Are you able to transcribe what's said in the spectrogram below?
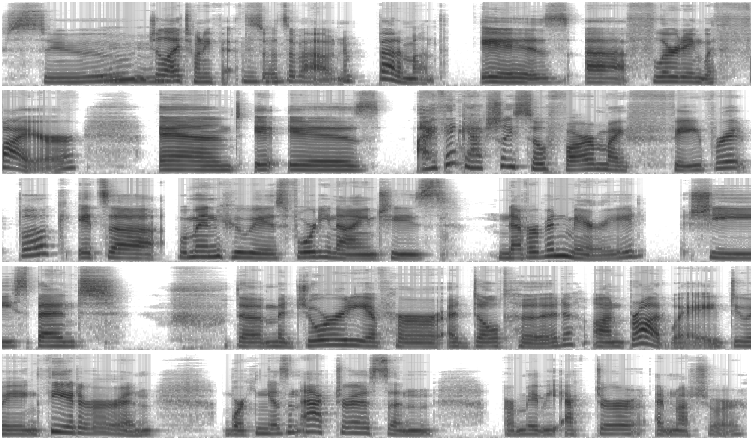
soon, mm-hmm. July 25th. Mm-hmm. So it's about, about a month, is uh, Flirting with Fire. And it is I think actually so far my favorite book. It's a woman who is 49. She's never been married. She spent the majority of her adulthood on Broadway doing theater and working as an actress and or maybe actor, I'm not sure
